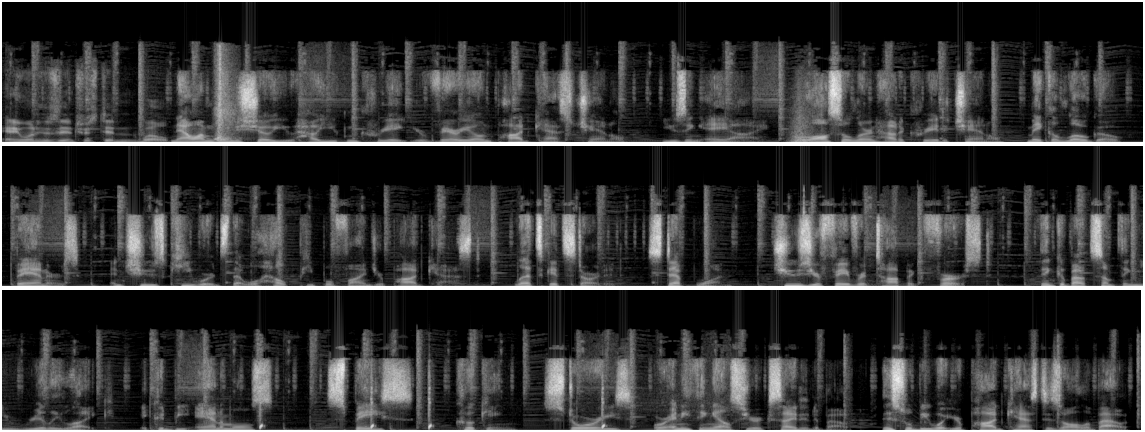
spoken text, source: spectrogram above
Anyone who's interested in, well, Now I'm going to show you how you can create your very own podcast channel using AI. We'll also learn how to create a channel, make a logo, banners, and choose keywords that will help people find your podcast. Let's get started. Step 1. Choose your favorite topic first. Think about something you really like. It could be animals, space, cooking, stories, or anything else you're excited about. This will be what your podcast is all about.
